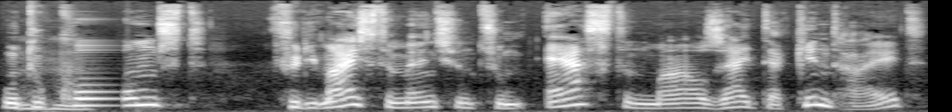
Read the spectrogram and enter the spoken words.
Und mhm. du kommst für die meisten Menschen zum ersten Mal seit der Kindheit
